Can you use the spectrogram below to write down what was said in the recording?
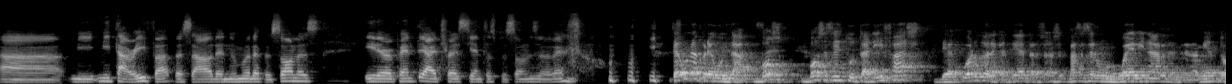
uh, mi, mi, tarifa basada del número de personas y de repente hay 300 personas en el evento. Te hago una pregunta. ¿Vos, ¿Vos haces tus tarifas de acuerdo a la cantidad de personas? ¿Vas a hacer un webinar de entrenamiento?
